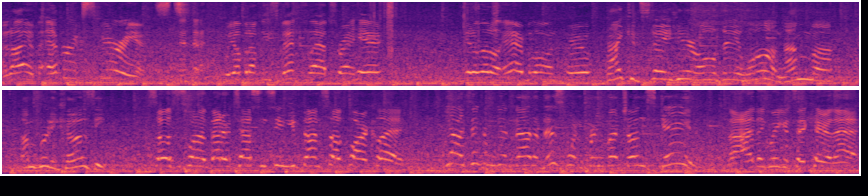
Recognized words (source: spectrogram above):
that I have ever experienced. We open up these vent flaps right here, get a little air blowing through. I could stay here all day long. I'm, uh, I'm pretty cozy. So this is this one of the better testing scenes you've done so far, Clay? Yeah, I think I'm getting out of this one pretty much unscathed. Nah, I think we can take care of that.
